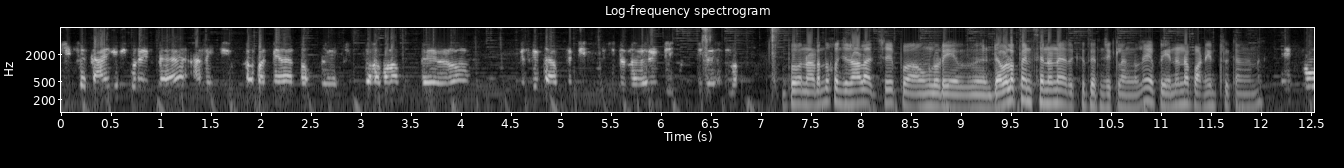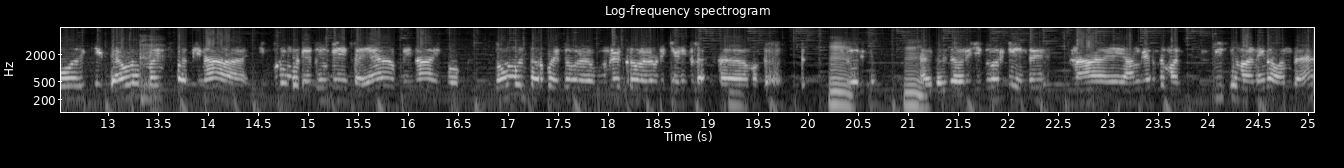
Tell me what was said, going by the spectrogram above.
வீட்டுல காய்கறி கூட இல்ல. அன்னைக்கு இப்ப இருந்தோம். சொல்ல போனா வெறும் பிஸ்கட் சாப்பிட்டு டீ குடிச்சிட்டு இருந்தோம். வெறும் டீ குடிச்சிட்டு இப்போ நடந்து கொஞ்ச நாள் ஆச்சு. இப்போ அவங்களுடைய டெவலப்மெண்ட்ஸ் என்னென்ன இருக்கு தெரிஞ்சுக்கலாங்களா? இப்போ என்னென்ன பண்ணிட்டு இருக்காங்கன்னு? இப்போ டெவலப்மெண்ட் பாத்தீங்கன்னா இம்ப்ரூவ்மெண்ட் எதுவுமே இல்லை. ஏன் அப்படின்னா இப்போ கவர்மெண்ட் தரப்பா எந்த ஒரு முன்னேற்ற நடவடிக்கை எடுக்கல மக்கள். இது வரைக்கும். அது தெரிஞ்ச வரைக்கும் இது வரைக்கும் எந்த நான் அங்க இருந்து வீட்டு நான் தான் வந்தேன்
